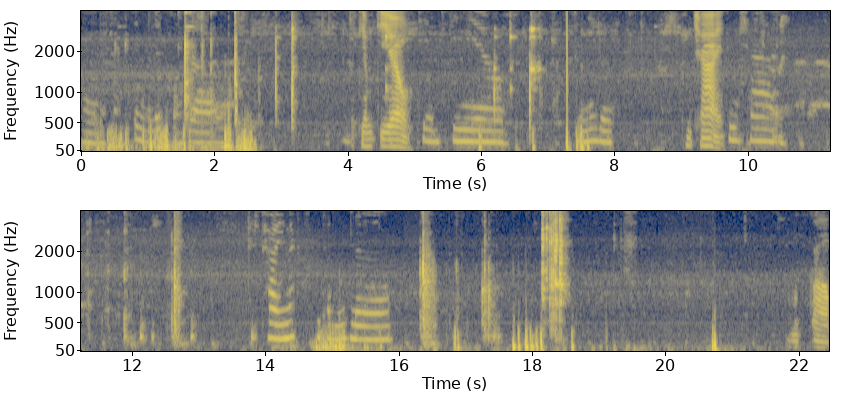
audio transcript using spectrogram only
อืมเส้นเล็กของเรา กระ เทียมเจียวเทียมเจียวสีนี้เลยขึ้นช่ายขึ้นช่ายพริกไทยนะพริกไทยนิดนึงหมึกกรอบ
